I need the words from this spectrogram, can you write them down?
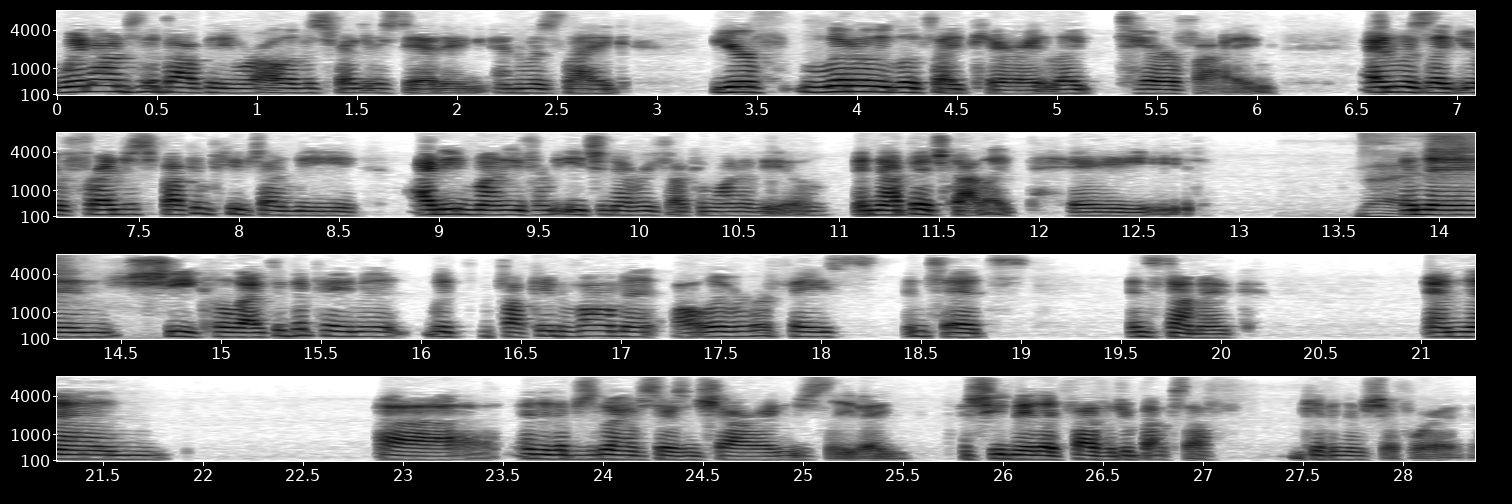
went onto the balcony where all of his friends were standing, and was like, "You're literally looked like Carrie, like terrifying," and was like, "Your friend just fucking peeped on me. I need money from each and every fucking one of you." And that bitch got like paid. nice. And then she collected the payment with fucking vomit all over her face and tits and stomach. And then uh ended up just going upstairs and showering and just leaving. She'd made like 500 bucks off giving them shit for it.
